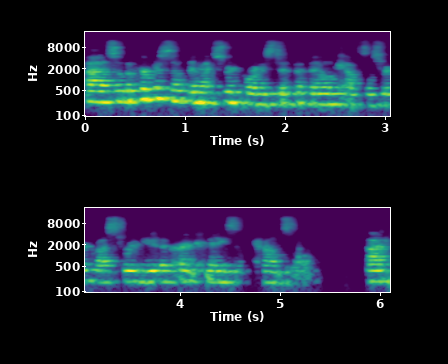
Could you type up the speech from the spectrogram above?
Uh, so the purpose of the next report is to fulfill council's request to review the current committees of council. Uh,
